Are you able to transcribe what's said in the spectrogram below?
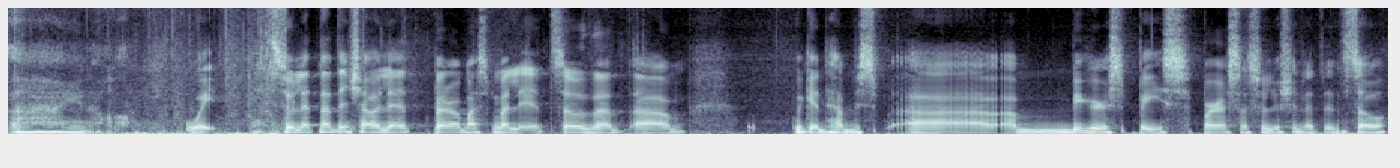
Ay, nako. Wait. Sulat natin siya ulit, pero mas maliit so that um, we can have uh, a bigger space para sa solution natin. So,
